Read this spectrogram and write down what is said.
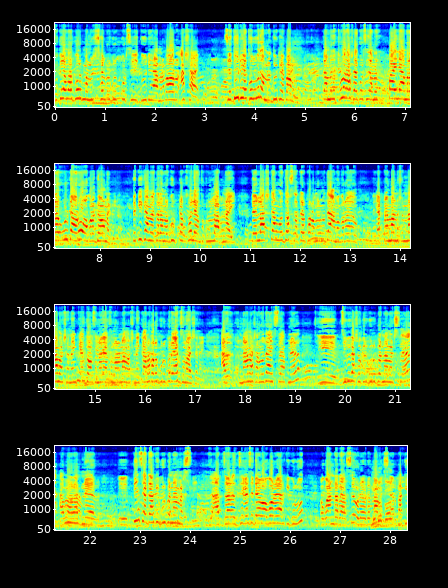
যদি আমার গরিব মানুষ সেলফ গ্রুপ করছি দুই টেহা আমরা পাওয়ার আশায়, যে দুই টেহা থমবো, আমরা দুই টেহা পাবো। তো আমরা ঠোয়ার আশা করছি আমরা পাই না আমরা উল্টা আরও অগ্র দেওয়া নাকি? তো কি কামে তাহলে আমরা গ্রুপটা চলে তো কোনো লাভ নাই? তো লাস্টে আমার দশ হাজার ফর্মের মধ্যে আমার একটা মানুষের নাম আসে নাই, কে দশজনের, একজনের নাম আসে নাই, কারও কারও গ্রুপের একজন আসে নাই। আর নাম আসার মধ্যে আসছে আপনার জীবিকা সখীর গ্রুপের নাম আসছে আবার আপনার তিন চারটা আর কি গ্রুপের নাম আসছে। আর যারা যেটা যেটা অগরে আর কি গ্রুপ ও আন্ডারে আছে ওটা ওটা নাম আসছে আর বাকি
